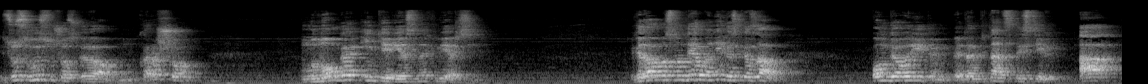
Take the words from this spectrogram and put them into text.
Иисус выслушал, сказал, ну хорошо, много интересных версий. И когда он посмотрел на них и сказал, он говорит им, это 15 стих, а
